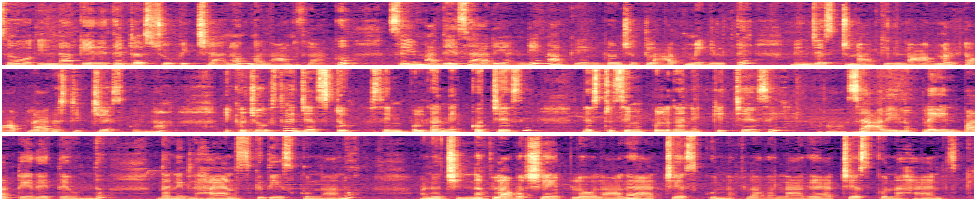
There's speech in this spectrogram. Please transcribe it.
సో ఇందాక ఏదైతే డ్రెస్ చూపించానో మా లాంగ్ ఫ్రాక్ సేమ్ అదే శారీ అండి. నాకు ఇంకొంచెం క్లాత్ మిగిలితే నేను జస్ట్ నాకు ఇది నార్మల్ టాప్ లాగా స్టిచ్ చేసుకున్నా. ఇక్కడ చూస్తే జస్ట్ సింపుల్గా నెక్ వచ్చేసి జస్ట్ సింపుల్గా నెక్ ఇచ్చేసి శారీలో ప్లెయిన్ పార్ట్ ఏదైతే ఉందో దాన్ని ఇట్లా హ్యాండ్స్కి తీసుకున్నాను. అండ్ చిన్న ఫ్లవర్ షేప్లో లాగా యాడ్ చేసుకున్న ఫ్లవర్ లాగా యాడ్ చేసుకున్న హ్యాండ్స్కి.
